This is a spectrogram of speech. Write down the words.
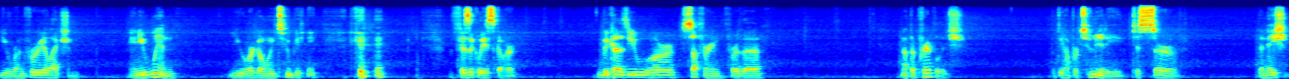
you run for re-election and you win you are going to be physically scarred because you are suffering for the not the privilege but the opportunity to serve the nation.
